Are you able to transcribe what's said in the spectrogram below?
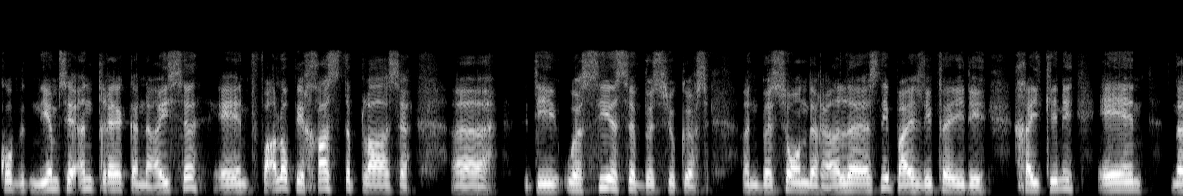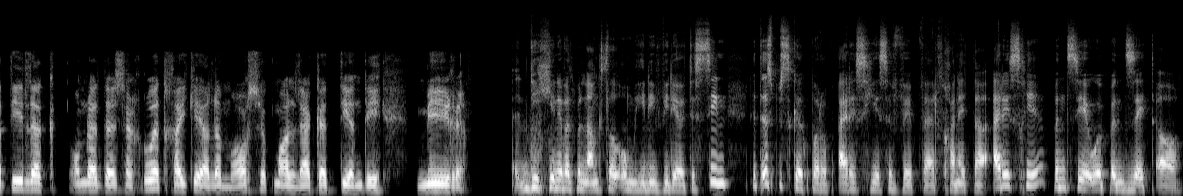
kom neem sy intrek in huise en veral op die gasteplase uh die oorseese besoekers in besonder hulle is nie baie lief vir hierdie geitjie nie en natuurlik omdat dit 'n groot geitjie hulle mors ook maar lekker teen die mure Diegene wat belangstel om hierdie video te sien, dit is beskikbaar op RSG se webwerf. Gaan net na rsg.co.za.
